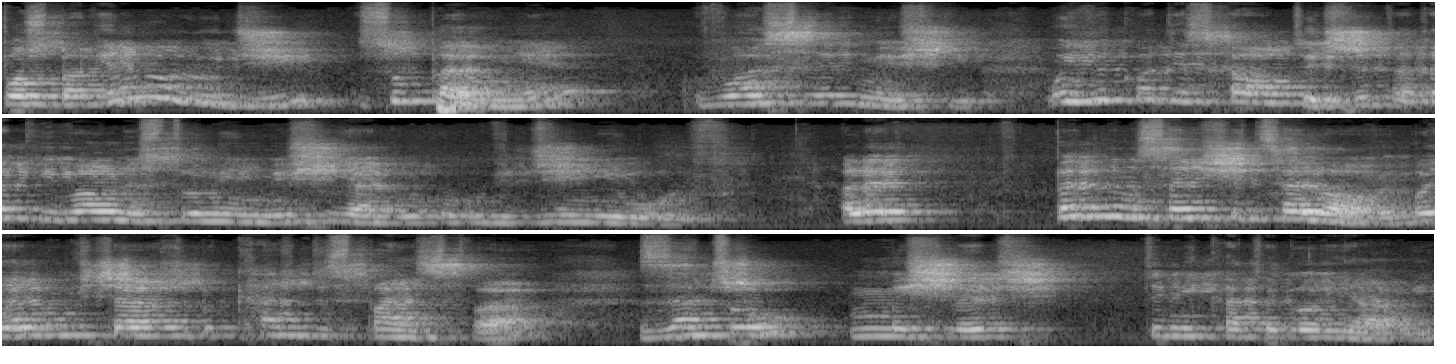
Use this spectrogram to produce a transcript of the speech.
Pozbawiono ludzi zupełnie własnych myśli. Mój wykład jest chaotyczny, to taki wolny strumień myśli, jak u Virginia Woolf, ale w pewnym sensie celowy, bo ja bym chciała, żeby każdy z Państwa zaczął myśleć tymi kategoriami,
